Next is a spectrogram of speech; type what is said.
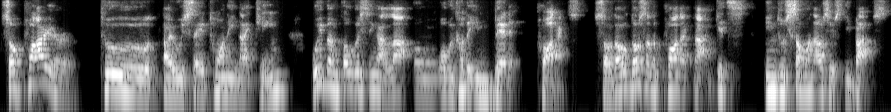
So prior to I would say 2019, we've been focusing a lot on what we call the embedded products. So th- those are the product that gets into someone else's device,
